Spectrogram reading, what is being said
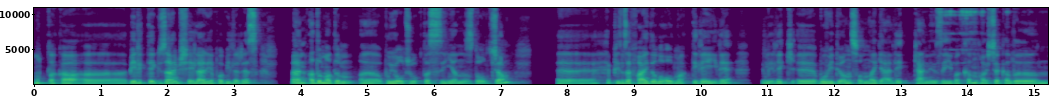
Mutlaka, eee, birlikte güzel bir şeyler yapabiliriz. Ben adım adım, eee, bu yolculukta sizin yanınızda olacağım. Eee, hepinize faydalı olmak dileğiyle şimdilik, eee, bu videonun sonuna geldik. Kendinize iyi bakın, hoşça kalın.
